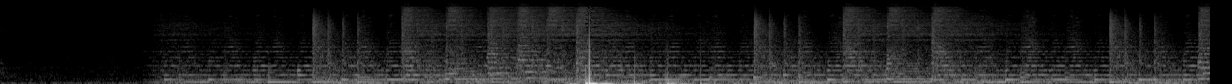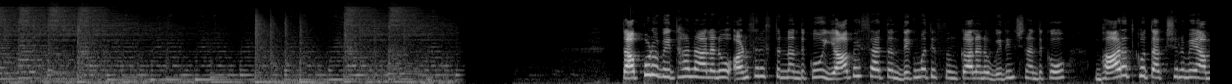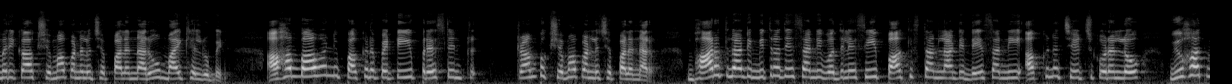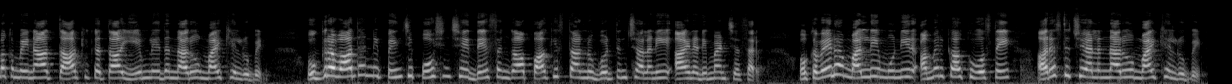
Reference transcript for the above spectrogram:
తప్పుడు విధానాలను అనుసరిస్తున్నందుకు యాభై శాతం దిగుమతి సుంకాలను విధించినందుకు భారత్కు తక్షణమే అమెరికా క్షమాపణలు చెప్పాలన్నారు మైఖేల్ రుబిన్. అహంభావాన్ని పక్కన పెట్టి ప్రెసిడెంట్ ట్రంప్ క్షమాపణలు చెప్పాలన్నారు. భారత్ లాంటి మిత్ర దేశాన్ని వదిలేసి పాకిస్తాన్ లాంటి దేశాన్ని అక్కున చేర్చుకోవడంలో వ్యూహాత్మకమైన తార్కికత ఏం లేదన్నారు మైఖెల్ రుబిన్. ఉగ్రవాదాన్ని పెంచి పోషించే దేశంగా పాకిస్తాన్ను గుర్తించాలని ఆయన డిమాండ్ చేశారు. ఒకవేళ మళ్ళీ మునీర్ అమెరికాకు వస్తే అరెస్టు చేయాలన్నారు మైఖేల్ రుబిన్.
